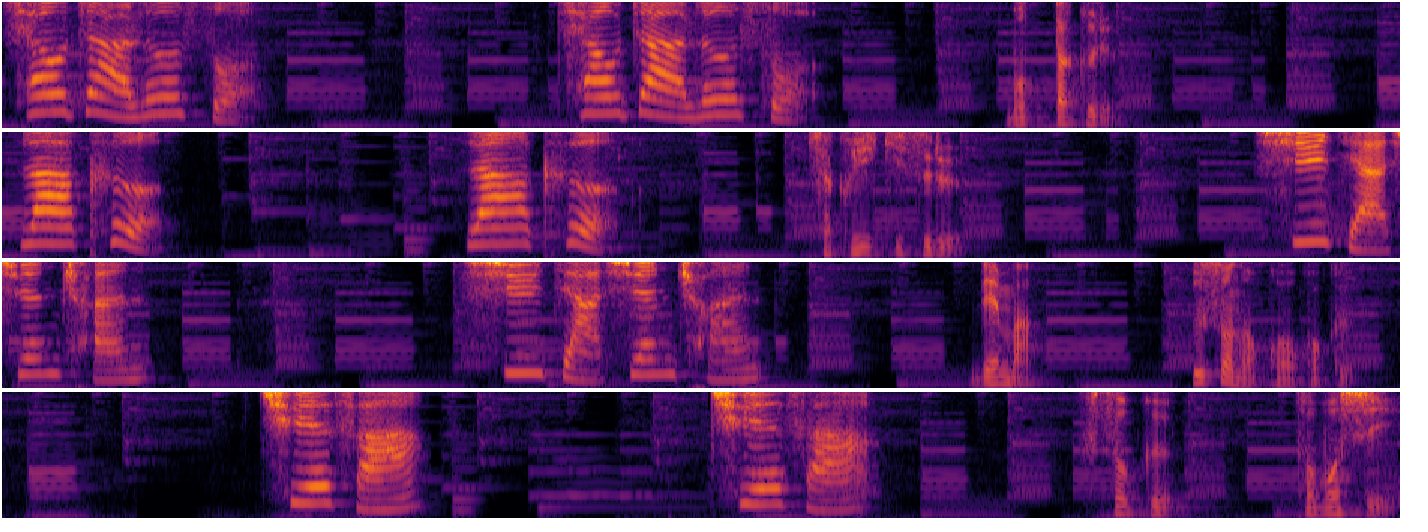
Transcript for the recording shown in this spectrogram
敲诈勒索，敲诈勒索，ぼったくる。拉客，拉客，客引きする。虚假宣传，虚假宣传，デマ。嘘の広告。缺乏，缺乏，不足乏しい。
